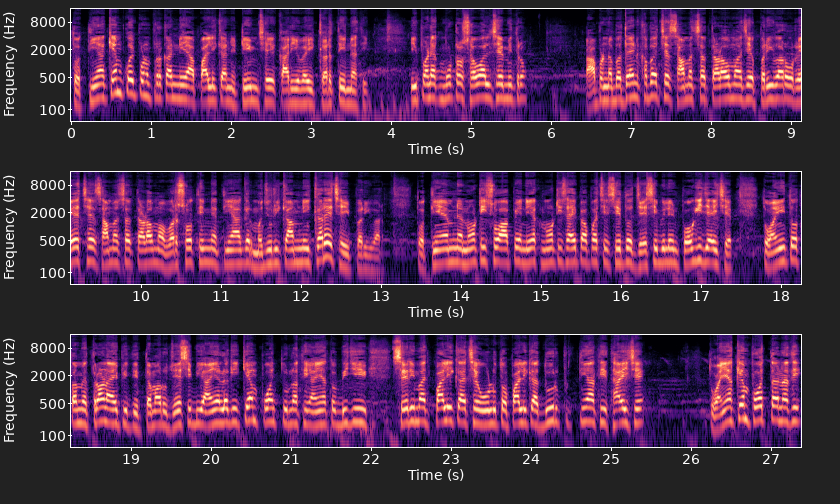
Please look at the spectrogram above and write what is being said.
તો ત્યાં કેમ કોઈ પણ પ્રકારની આ પાલિકાની ટીમ છે કાર્યવાહી કરતી નથી? એ પણ એક મોટો સવાલ છે મિત્રો. આપણને બધાને ખબર છે સામતસર તળાવમાં જે પરિવારો રહે છે સામતસર તળાવમાં વર્ષોથી ને ત્યાં આગળ મજૂરી કામની કરે છે એ પરિવાર. તો ત્યાં એમને નોટિસો આપે ને એક નોટિસ આપ્યા પછી સીધો જેસીબી લઈને પોગી જાય છે. તો અહીં તો તમે ત્રણ આપી હતી, તમારું જેસીબી અહીંયા લગી કેમ પહોંચતું નથી? અહીંયા તો બીજી શેરીમાં જ પાલિકા છે, ઓલું તો પાલિકા દૂર ત્યાંથી થાય છે. તો અહીંયા કેમ પહોંચતા નથી?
